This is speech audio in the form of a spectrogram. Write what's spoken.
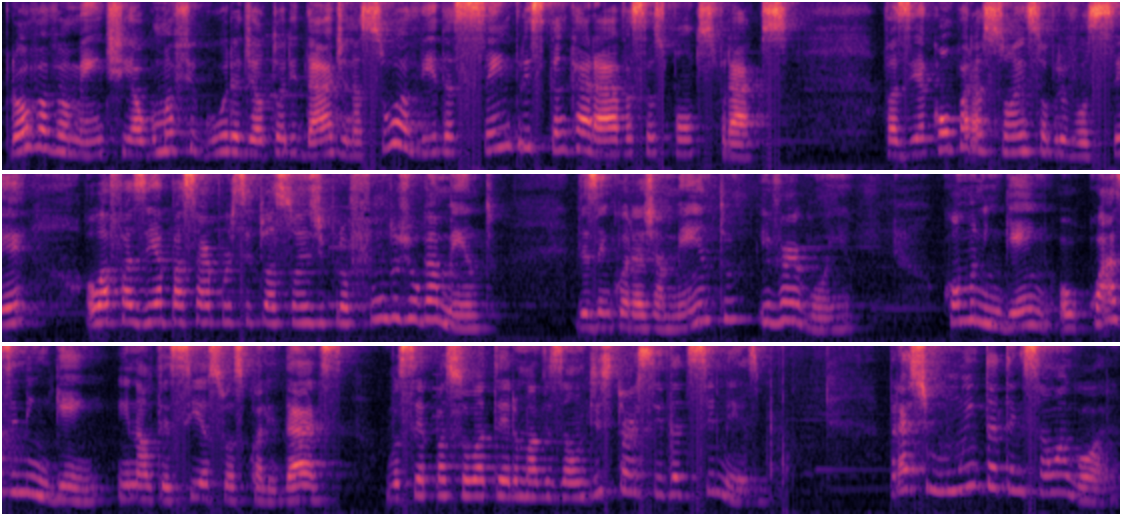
provavelmente alguma figura de autoridade na sua vida sempre escancarava seus pontos fracos, fazia comparações sobre você ou a fazia passar por situações de profundo julgamento, desencorajamento e vergonha. Como ninguém ou quase ninguém enaltecia suas qualidades, você passou a ter uma visão distorcida de si mesmo. Preste muita atenção agora.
